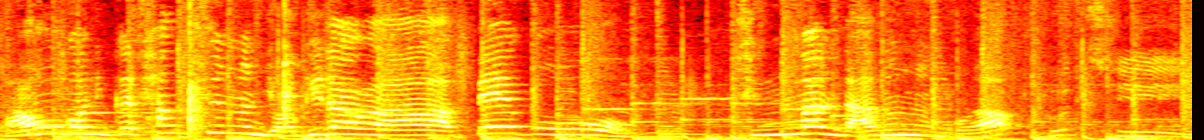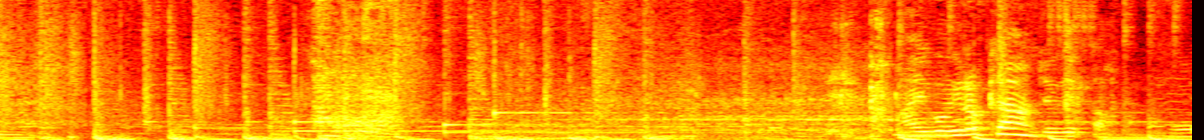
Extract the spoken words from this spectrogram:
나온 거니까 상추는 여기다가 빼고 음, 즙만 나누는 거야? 그렇지. 이거 이렇게 하면 되겠다. 어.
